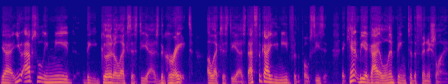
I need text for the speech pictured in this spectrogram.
Yeah, you absolutely need the good Alexis Diaz, the great Alexis Diaz. That's the guy you need for the postseason. It can't be a guy limping to the finish line.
